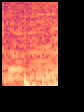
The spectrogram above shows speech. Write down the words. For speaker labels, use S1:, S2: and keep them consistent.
S1: do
